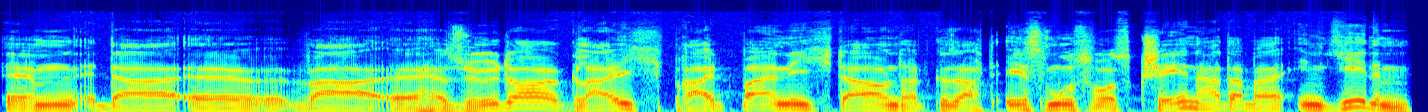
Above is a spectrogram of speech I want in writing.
Ähm, da äh, war äh, Herr Söder gleich breitbeinig da und hat gesagt, es muss was geschehen, hat aber in jedem,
